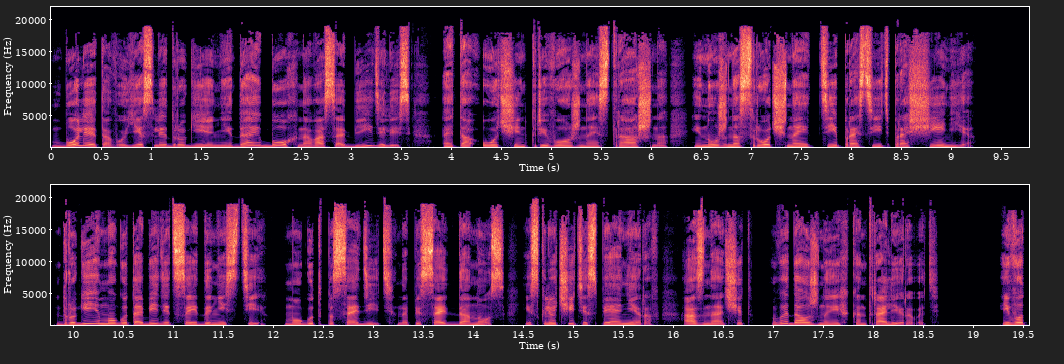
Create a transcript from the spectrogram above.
Более того, если другие, не дай бог, на вас обиделись, это очень тревожно и страшно, и нужно срочно идти просить прощения. Другие могут обидеться и донести, могут посадить, написать донос, исключить из пионеров, а значит, вы должны их контролировать. И вот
